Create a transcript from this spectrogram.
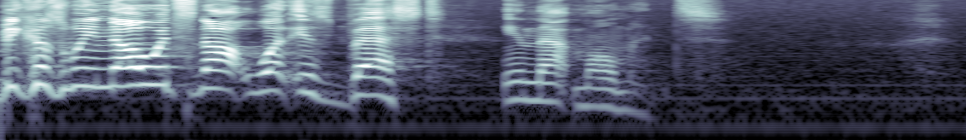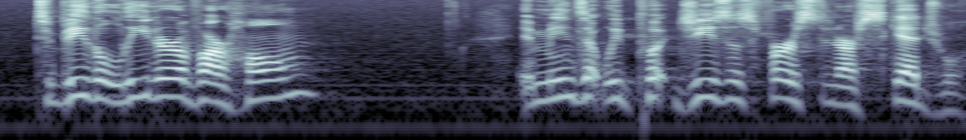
Because we know it's not what is best in that moment. To be the leader of our home, it means that we put Jesus first in our schedule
